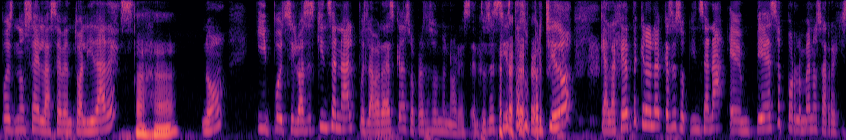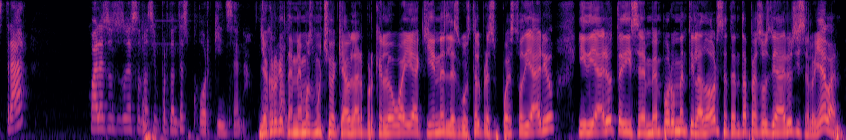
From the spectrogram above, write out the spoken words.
pues no sé, las eventualidades, Ajá. ¿no? Y pues si lo haces quincenal, pues la verdad es que las sorpresas son menores. Entonces sí está súper chido que a la gente que no le alcance su quincena empiece por lo menos a registrar cuáles son sus gastos más importantes por quincena. Yo creo que tenemos mucho de qué hablar porque luego hay a quienes les gusta el presupuesto diario y diario te dicen ven por un ventilador, 70 pesos diarios y se lo llevan.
